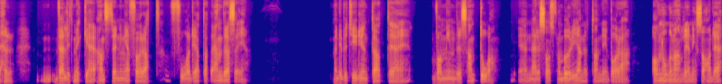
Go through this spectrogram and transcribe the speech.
eller väldigt mycket ansträngningar för att få det att ändra sig. Men det betyder ju inte att det var mindre sant då, eh, när det sades från början, utan det är bara av någon anledning så har det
